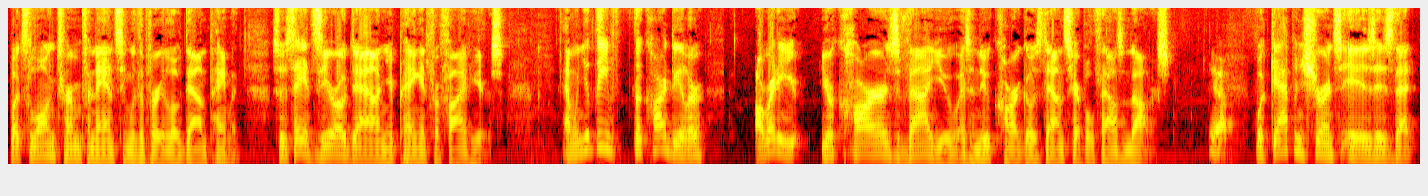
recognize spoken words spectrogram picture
but it's long term financing with a very low down payment. So say it's zero down, you're paying it for five years. And when you leave the car dealer, already your car's value as a new car goes down several thousand dollars. Yeah. What gap insurance is, is that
